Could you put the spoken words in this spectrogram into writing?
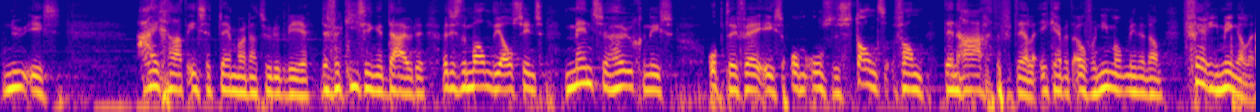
nu is. Hij gaat in september natuurlijk weer de verkiezingen duiden. Het is de man die al sinds mensenheugenis op tv is... om ons de stand van Den Haag te vertellen. Ik heb het over niemand minder dan Ferry Mingelen.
